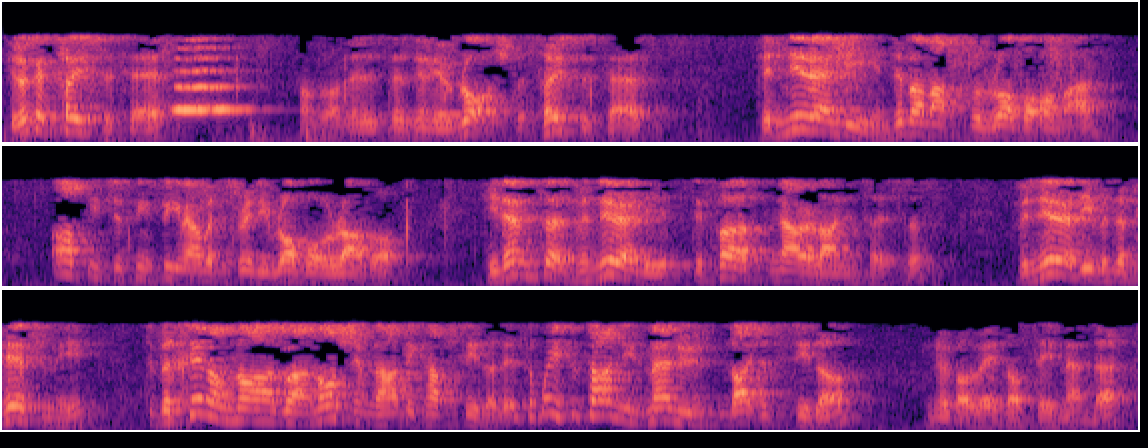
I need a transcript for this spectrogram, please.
If you look at Tosfos here, not the one, there's, there's going to be a Rosh, but Tosfos says, the Nirali in Dibba Maskul Rabba Omar, after he's just been speaking about whether it's really Rabba or Rabba, he then says, Venirali, it's the first narrow line in Tosfos, Venirali would appear to me, to Bechinom Noagu Anoshim Lahadik HaPsila. It's a waste of time, these men who like the Psila, you know, by the way, it does say men there,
